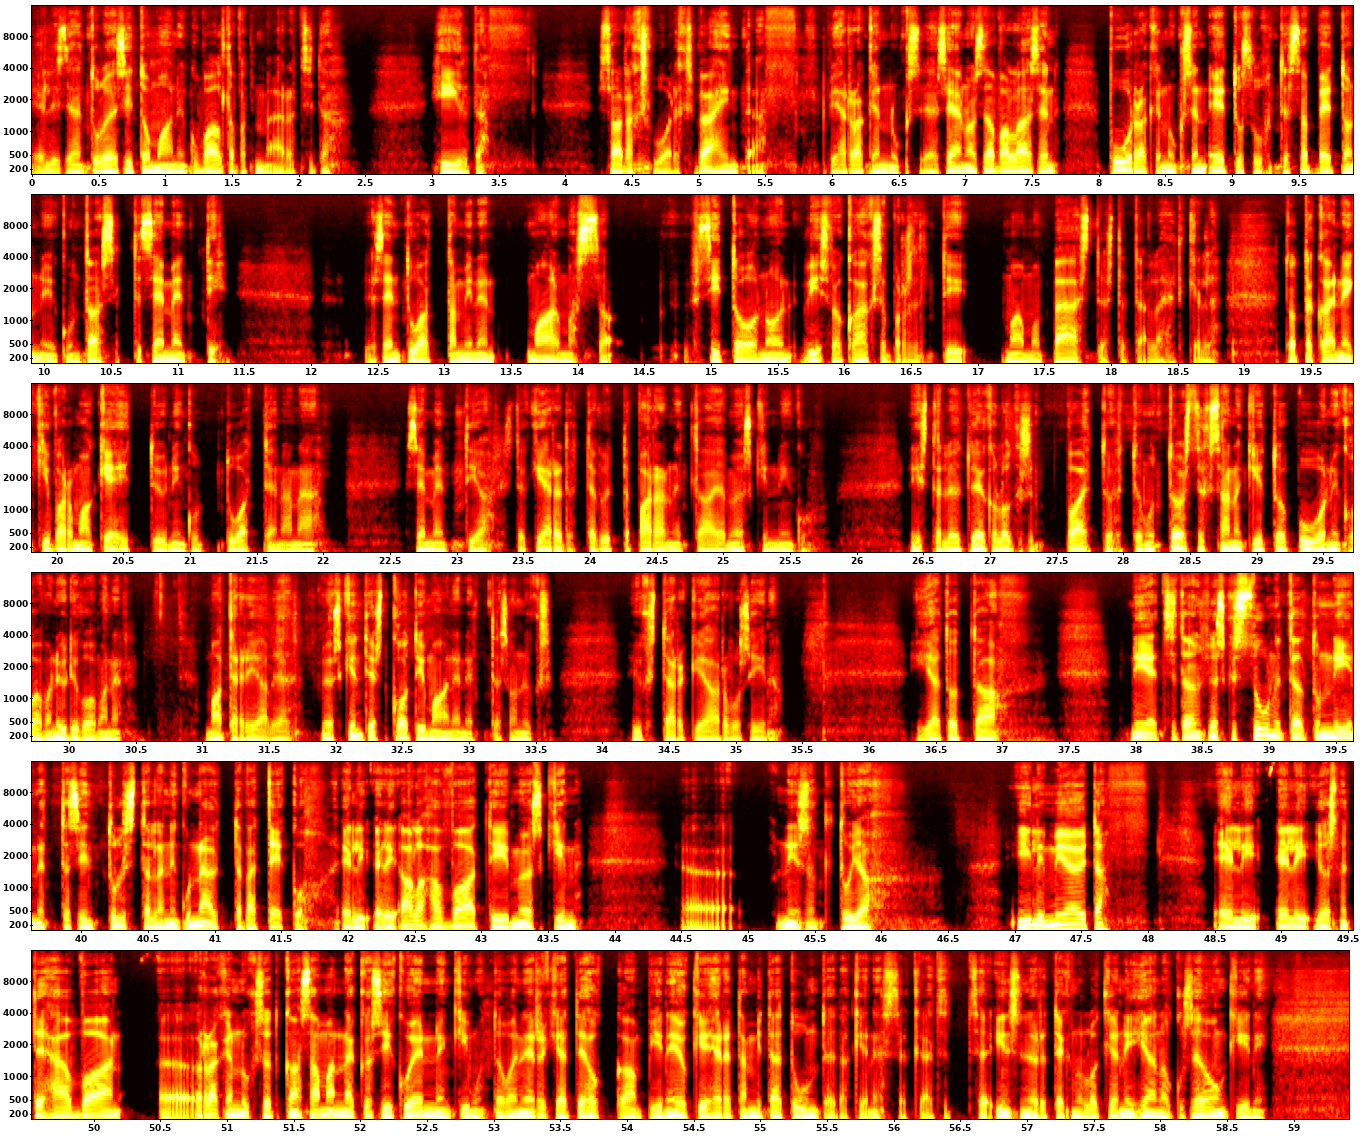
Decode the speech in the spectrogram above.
Eli sehän tulee sitomaan niin kuin valtavat määrät sitä hiiltä sadaksi vuodeksi vähintään vielä rakennuksia. Ja sehän on tavallaan sen puurakennuksen etusuhteessa betoniin, kun taas sitten sementti ja sen tuottaminen maailmassa sitoo noin 5-8 prosenttia maailman päästöistä tällä hetkellä. Totta kai nekin varmaan kehittyy niin kuin tuotteena nämä sementti ja sitä kierrätettävyyttä parannetaan ja myöskin niin kuin niistä löytyy ekologisen vaihtoehtoja, mutta toistaiseksi ainakin tuo puu on niin kuin aivan ylivoimainen materiaali ja myöskin tietysti kotimainen, että se on yksi, yksi tärkeä arvo siinä. Ja tota, niin, että sitä on myöskin suunniteltu niin, että siinä tulisi tällainen niin kuin näyttävä teko. Eli, eli alahan vaatii myöskin äh, niin sanottuja ilmiöitä. Eli, eli jos me tehdään vaan rakennukset, jotka on samannäköisiä kuin ennenkin, mutta on energiatehokkaampia, niin ei oikein herätä mitään tunteita kenessäkään. Et se insinööriteknologia niin hieno kuin se onkin, niin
